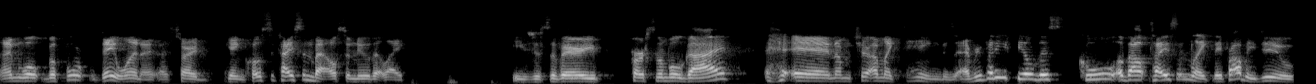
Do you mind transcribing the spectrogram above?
I'm well before day one. I, I started getting close to Tyson, but I also knew that like he's just a very personable guy, and I'm sure I'm like, dang, does everybody feel this cool about Tyson? Like they probably do.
